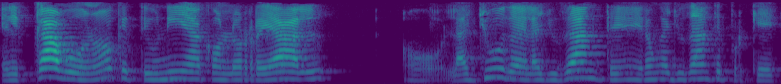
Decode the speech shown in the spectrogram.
el cabo ¿no? que te unía con lo real, o la ayuda, el ayudante, era un ayudante porque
